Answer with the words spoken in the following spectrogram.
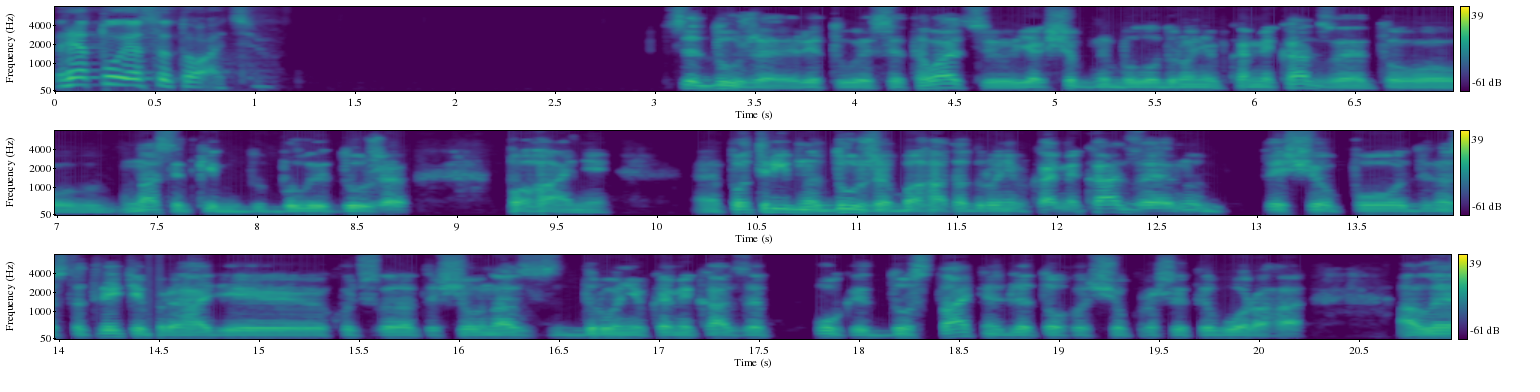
рятує ситуацію? Це дуже рятує ситуацію. Якщо б не було дронів камікадзе, то наслідки були дуже погані. Е, Потрібно дуже багато дронів камікадзе. Ну те, що по 93-й бригаді хочу сказати, що у нас дронів камікадзе поки достатньо для того, щоб прошити ворога, але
